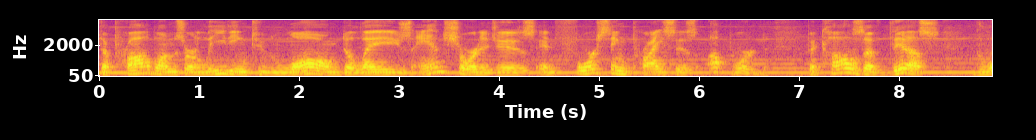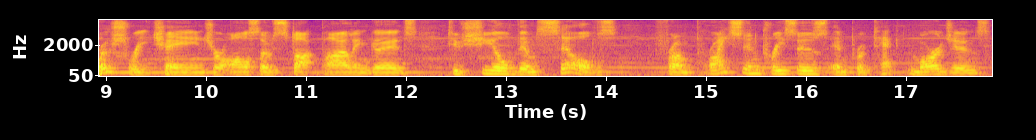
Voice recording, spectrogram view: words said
the problems are leading to long delays and shortages and forcing prices upward. Because of this, grocery chains are also stockpiling goods to shield themselves from price increases and protect margins,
